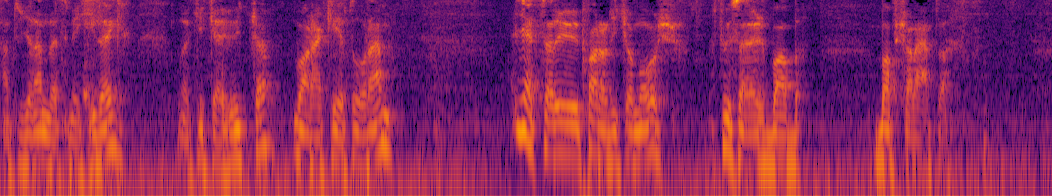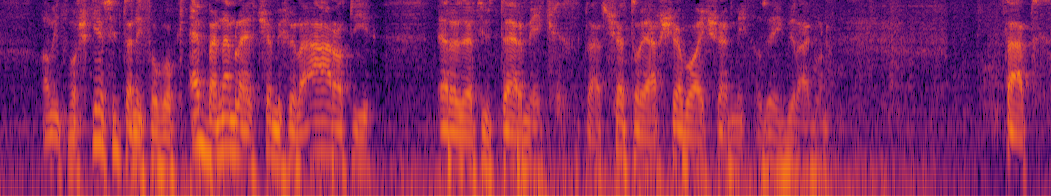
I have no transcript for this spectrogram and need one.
hát ugye nem lesz még hideg, majd ki kell hűtse, van rá két órám. Egy egyszerű paradicsomos, fűszeres bab, babsaláta, amit most készíteni fogok. Ebben nem lehet semmiféle árati eredetű termék, tehát se tojás, se vaj, semmi az égvilágon. Tehát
